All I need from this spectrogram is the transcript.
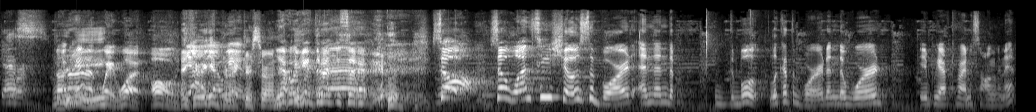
Yes. No, no, no, no. Three. Wait, what? Oh, Hey, Yeah, can we get we- director surrounded? yeah, we can do it. So so once he shows the board, and then the, the we'll look at the word, and the word if we have to find a song in it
